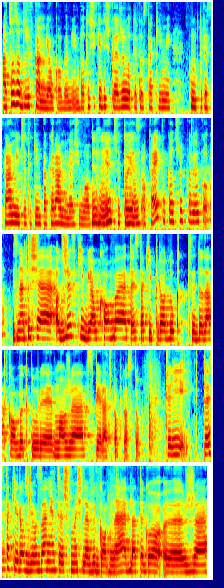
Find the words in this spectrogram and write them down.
A co z odżywkami białkowymi? Bo to się kiedyś kojarzyło tylko z takimi kulturystami czy takimi pakerami na siłowni, Mhm. nie? Czy to jest ok, taka odżywka białkowa? Znaczy się, odżywki białkowe to jest taki produkt dodatkowy, który może wspierać po prostu. Czyli to jest takie rozwiązanie też myślę wygodne, dlatego y, że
